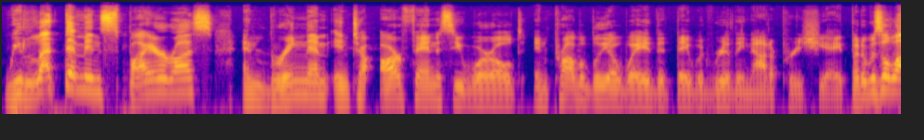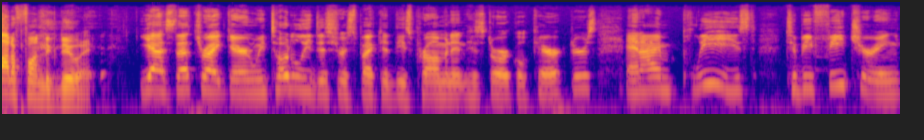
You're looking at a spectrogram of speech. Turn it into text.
We let them inspire us and bring them into our fantasy world in probably a way that they would really not appreciate. But it was a lot of fun to do it. Yes, that's right, Garen. We totally disrespected these prominent historical characters, and I'm pleased to be featuring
